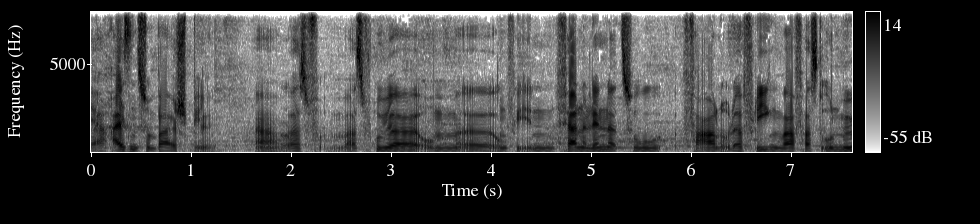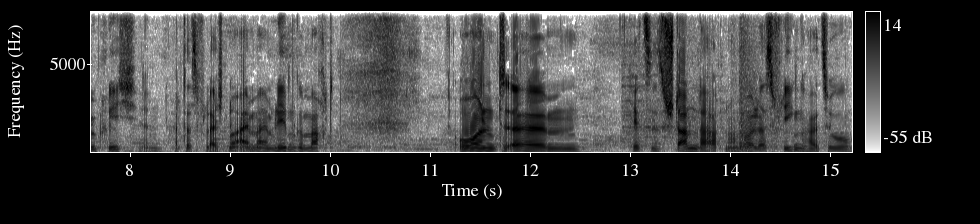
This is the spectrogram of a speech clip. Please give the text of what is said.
ja, Reisen zum Beispiel. Ja, was, was früher, um äh, irgendwie in ferne Länder zu fahren oder fliegen, war fast unmöglich. Dann hat das vielleicht nur einmal im Leben gemacht. Und ähm, jetzt ist es Standard, ne? weil das Fliegen halt so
